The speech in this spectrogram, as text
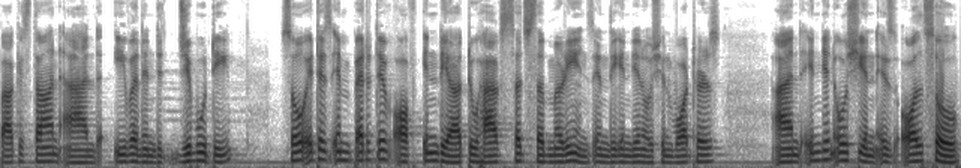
Pakistan and even in Djibouti. So it is imperative of India to have such submarines in the Indian Ocean waters and Indian Ocean is also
